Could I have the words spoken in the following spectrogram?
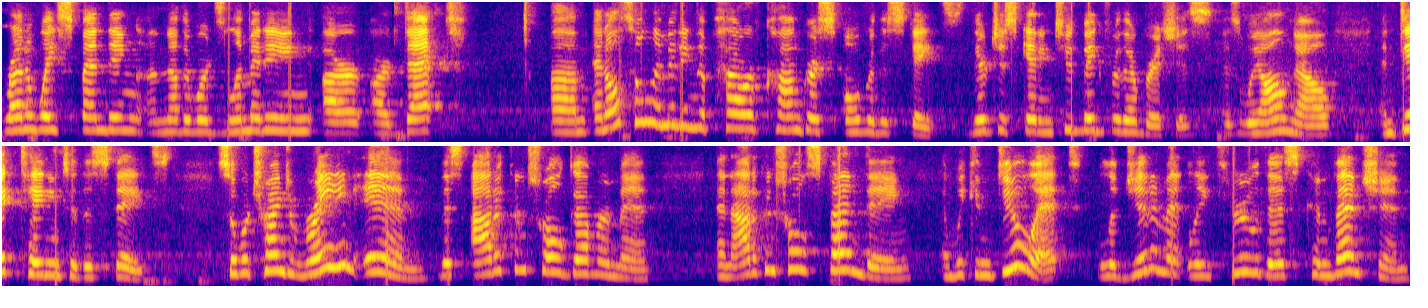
runaway spending, in other words, limiting our, our debt, um, and also limiting the power of Congress over the states. They're just getting too big for their britches, as we all know, and dictating to the states. So we're trying to rein in this out of control government and out of control spending, and we can do it legitimately through this convention.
